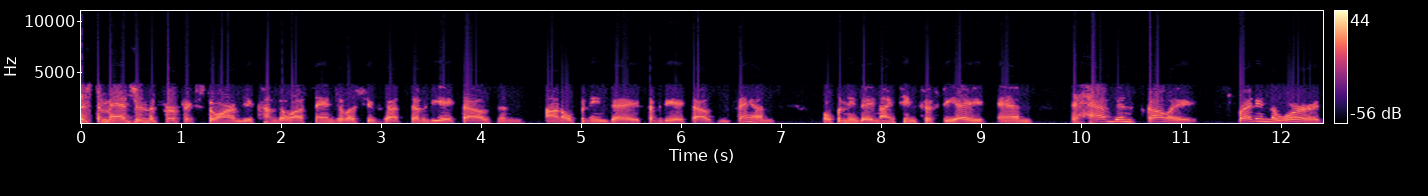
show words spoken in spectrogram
just imagine the perfect storm. You come to Los Angeles, you've got 78,000 on opening day, 78,000 fans, opening day 1958, and to have Vin Scully spreading the word,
